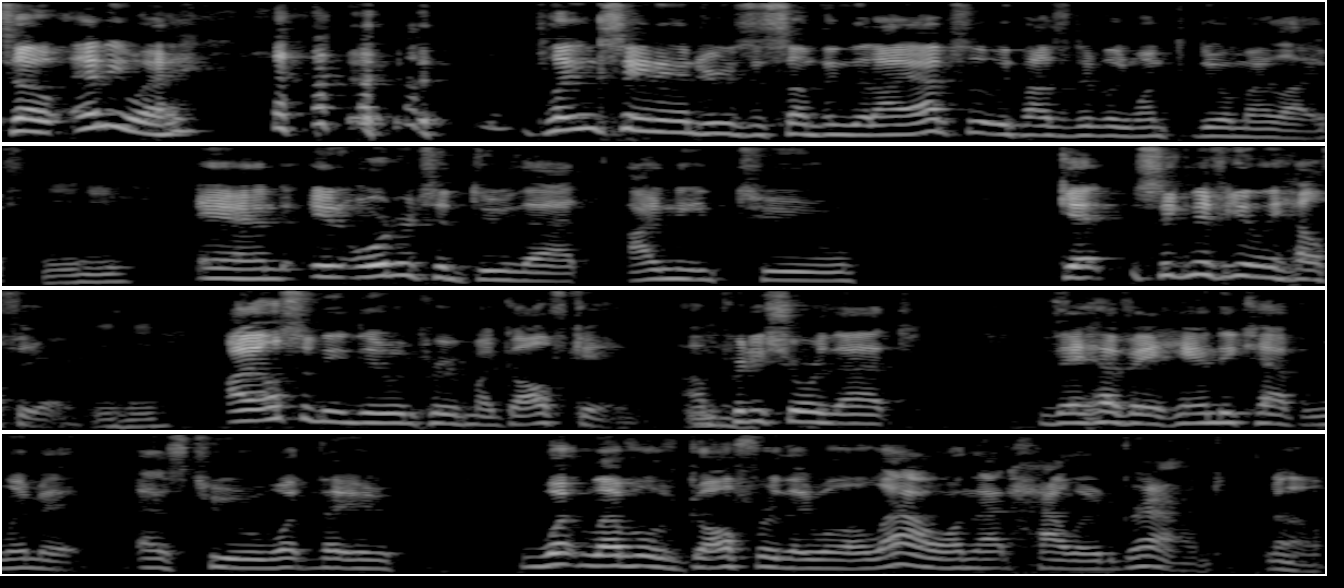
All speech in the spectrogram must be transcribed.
So anyway, playing St. Andrews is something that I absolutely positively want to do in my life. Mhm. And in order to do that, I need to get significantly healthier. I also need to improve my golf game. I'm pretty sure that they have a handicap limit as to what they what level of golfer they will allow on that hallowed ground. Oh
